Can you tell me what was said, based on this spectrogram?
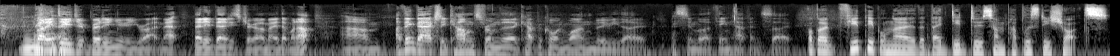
but indeed, you- but you're, you're right, Matt. That is, that is true. I made that one up. Um, I think that actually comes from the Capricorn One movie, though. A similar thing happened. So Although few people know that they did do some publicity shots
